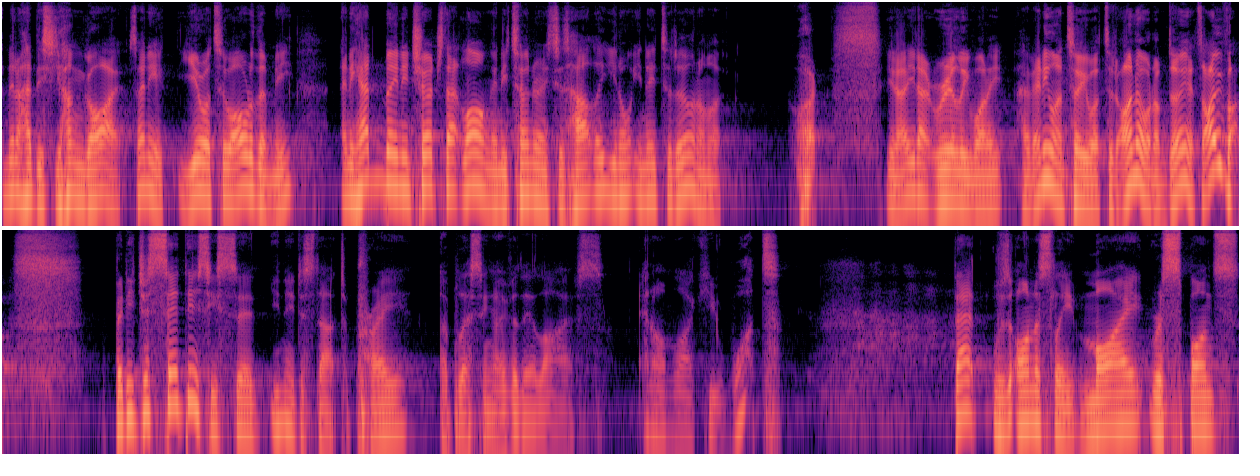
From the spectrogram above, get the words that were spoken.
And then I had this young guy, it's only a year or two older than me, and he hadn't been in church that long. And he turned around and he says, Hartley, you know what you need to do? And I'm like, what? You know, you don't really want to have anyone tell you what to do. I know what I'm doing, it's over. But he just said this he said, You need to start to pray a blessing over their lives. And I'm like, You what? That was honestly my response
